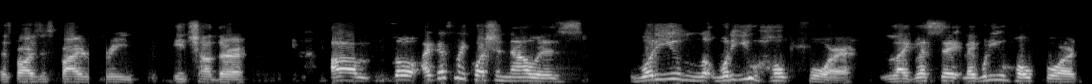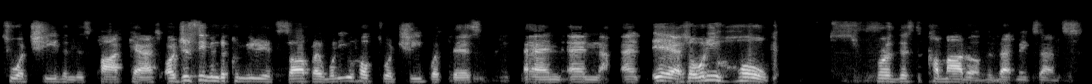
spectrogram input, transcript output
as far as inspiring each other. Um, so I guess my question now is, what do you what do you hope for like let's say like what do you hope for to achieve in this podcast? Or just even the community itself like what do you hope to achieve with this? And and and yeah so what do you hope for this to come out of if that makes sense?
